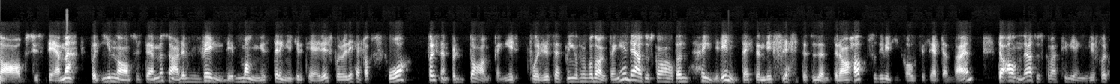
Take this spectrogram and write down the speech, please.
Nav-systemet. For i Nav-systemet så er det veldig mange strenge kriterier for å i det hele tatt få f.eks. dagpenger. Forutsetningen for å få dagpenger det er at du skal ha hatt en høyere inntekt enn de fleste studenter har hatt, så de vil ikke kvalifisert den veien. Det andre er at du skal være tilgjengelig for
